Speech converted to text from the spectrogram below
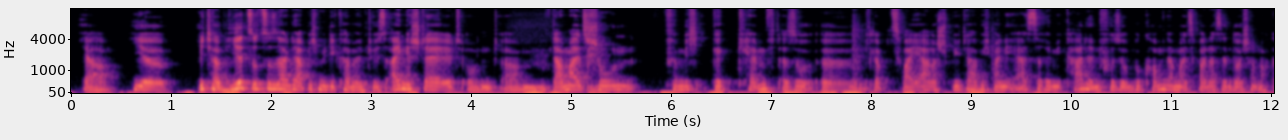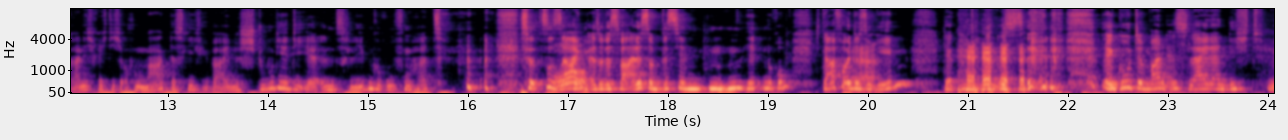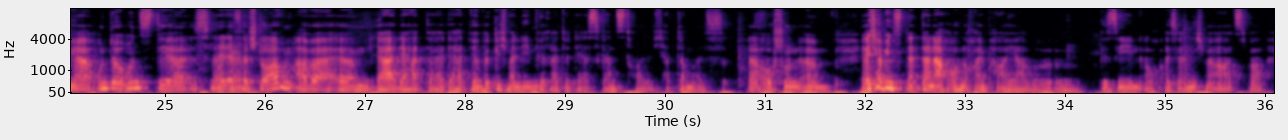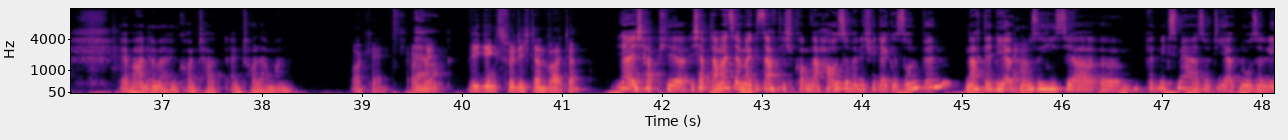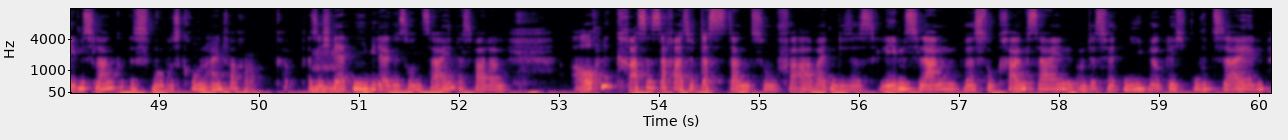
ja hier etabliert sozusagen. Der hat mich medikamentös eingestellt und ähm, damals schon für mich gekämpft. Also äh, ich glaube, zwei Jahre später habe ich meine erste Remicade-Infusion bekommen. Damals war das in Deutschland noch gar nicht richtig auf dem Markt. Das lief über eine Studie, die er ins Leben gerufen hat, sozusagen. Oh. Also das war alles so ein bisschen mhm, hintenrum. Ich darf heute Ja. so reden. Der gute, Mann ist, der gute Mann ist leider nicht mehr unter uns. Der ist leider Okay. verstorben. Aber ähm, ja, der hat, der hat mir wirklich mein Leben gerettet. Der ist ganz toll. Ich habe damals äh, auch schon, ähm, ja, ich habe ihn danach auch noch ein paar Jahre äh, gesehen, auch als er nicht mehr Arzt war. Wir waren immer in Kontakt. Ein toller Mann. Okay. okay. Ja. Wie ging's für dich dann weiter? Ja, ich habe hier, ich habe damals ja mal gesagt, ich komme nach Hause, wenn ich wieder gesund bin. Nach der Diagnose hieß ja, äh, wird nichts mehr. Also Diagnose lebenslang ist Morbus Crohn einfach. Also ich Mhm. werde nie wieder gesund sein. Das war dann auch eine krasse Sache. Also das dann zu verarbeiten, dieses lebenslang wirst du krank sein und es wird nie wirklich gut sein.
